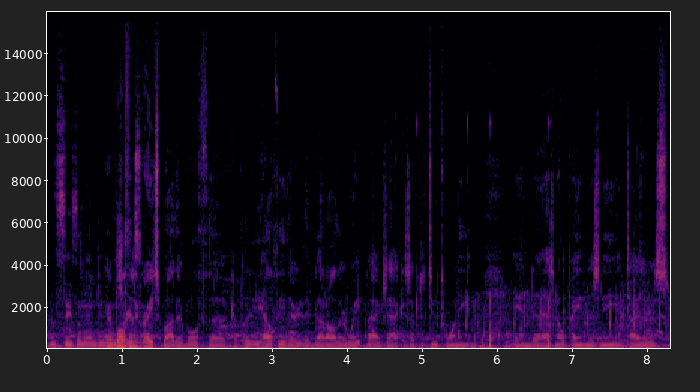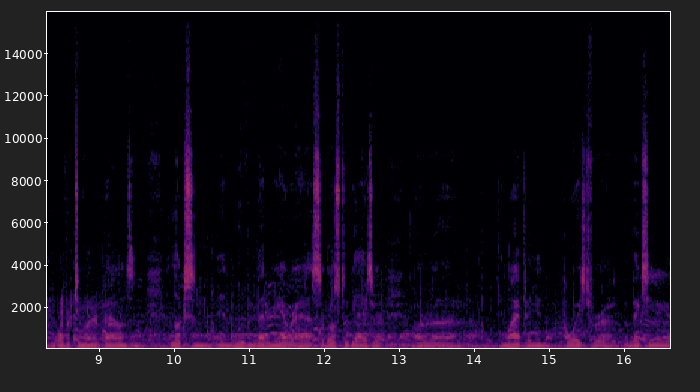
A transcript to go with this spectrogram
the season-ending They're injuries? both in a great spot. They're both uh, completely healthy. they have got all their weight back. Zach is up to 220 and, and uh, has no pain in his knee. And Tyler is over 200 pounds and looks and, and moving better than he ever has. So those two guys are, my opinion, poised for a, a big senior year.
